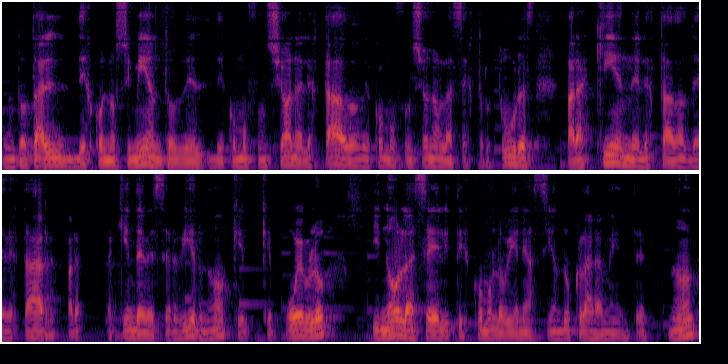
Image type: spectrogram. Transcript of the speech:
Un total desconocimiento de, cómo funciona el Estado, de cómo funcionan las estructuras, para quién el Estado debe estar, para quién debe servir, ¿no? ¿Qué, pueblo? Y no las élites como lo viene haciendo claramente, ¿no?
